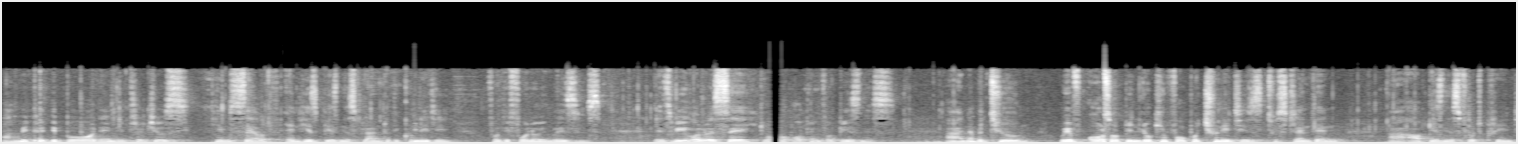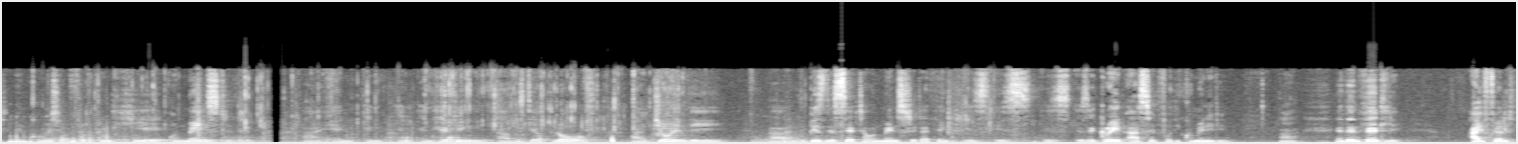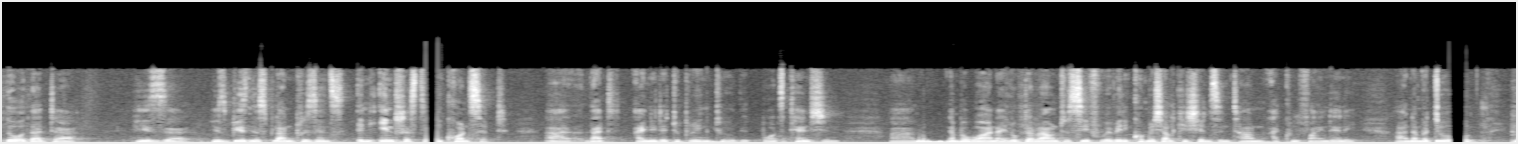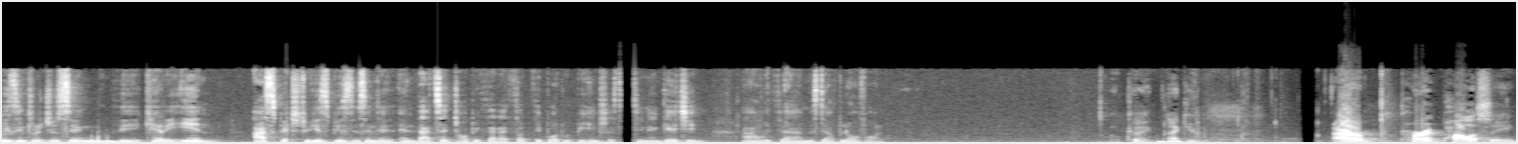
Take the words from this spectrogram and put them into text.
uh, meet with the board and introduce himself and his business plan to the community for the following reasons. As we always say, we're open for business. Uh, number two, we've also been looking for opportunities to strengthen uh, our business footprint and commercial footprint here on Main Street. Uh, and, and, and, and having uh, Mr. Ablove uh, join the, uh, the business sector on Main Street, I think, is, is, is, is a great asset for the community. And then thirdly, I felt though that his, his business plan presents an interesting concept uh, that I needed to bring to the board's attention. Um, number one, I looked around to see if we have any commercial kitchens in town. I couldn't find any. Uh, number two, he's introducing the carry-in aspect to his business, and, and that's a topic that I thought the board would be interested in engaging uh, with uh, Mr. Ablove on. Okay, thank you. Our current policy,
